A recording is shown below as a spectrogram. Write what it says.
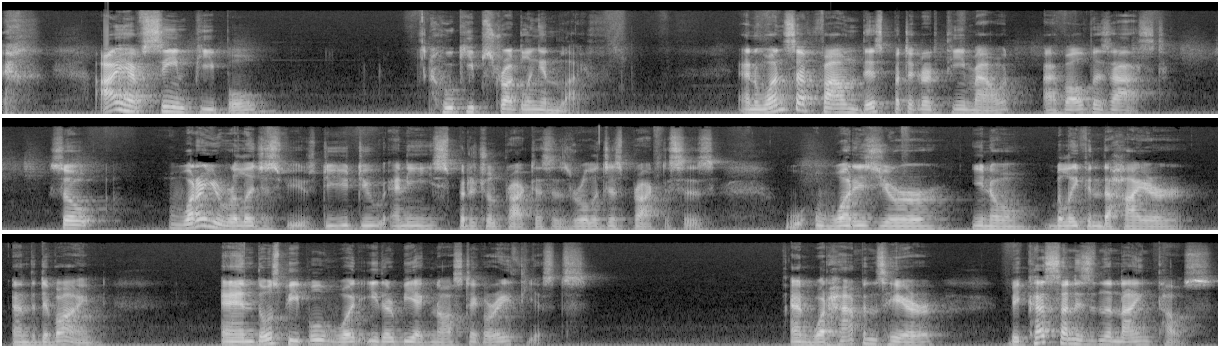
I have seen people who keep struggling in life. And once I've found this particular theme out, I've always asked, so what are your religious views? Do you do any spiritual practices, religious practices? What is your, you know, belief in the higher and the divine? And those people would either be agnostic or atheists. And what happens here, because Sun is in the ninth house,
